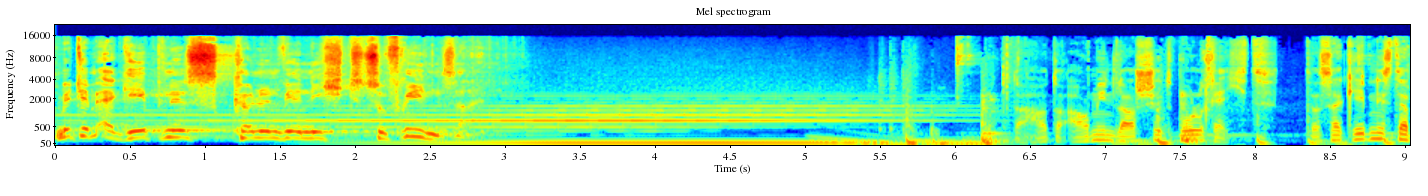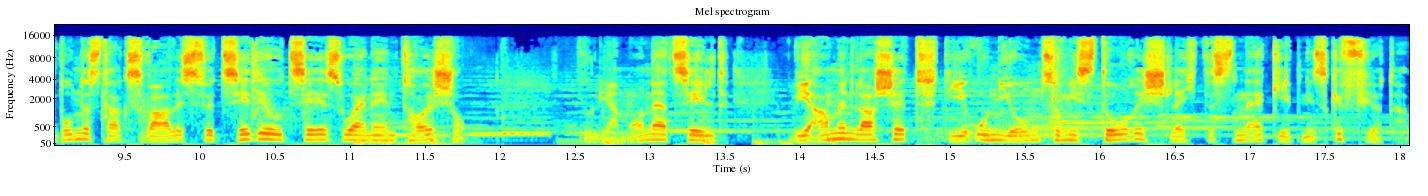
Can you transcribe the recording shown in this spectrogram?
mit dem Ergebnis können wir nicht zufrieden sein. Da hat Armin Laschet wohl recht. Das Ergebnis der Bundestagswahl ist für CDU-CSU eine Enttäuschung. Julia Monn erzählt, wie Armin Laschet die Union zum historisch schlechtesten Ergebnis geführt hat.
